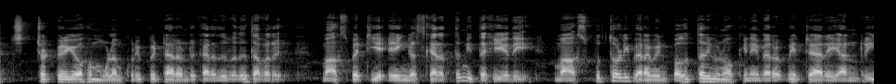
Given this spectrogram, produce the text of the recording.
அச்சொற்பிரயோகம் மூலம் குறிப்பிட்டார் என்று கருதுவது தவறு. மார்க்ஸ் பற்றிய ஏங்கல்ஸ் கருத்தும் இத்தகையதே. மார்க்ஸ் புத்தொழி பெறவின் பகுத்தறிவு நோக்கினை வரவேற்றாரே அன்றி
